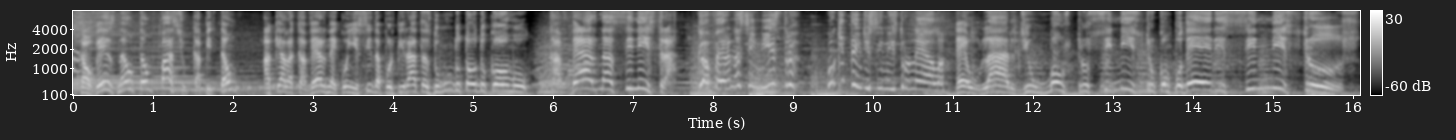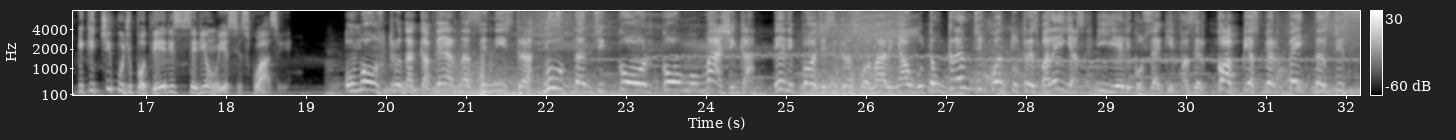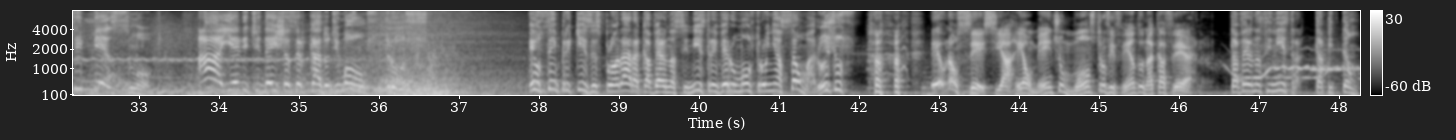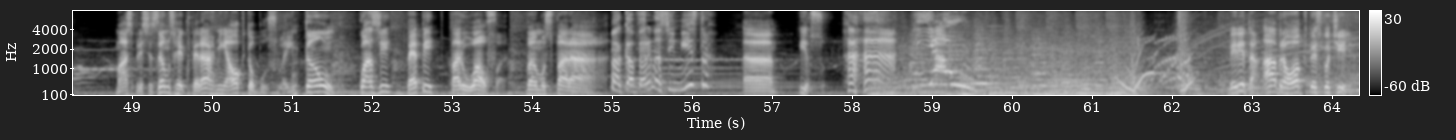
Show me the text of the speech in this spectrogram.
Talvez não tão fácil, capitão. Aquela caverna é conhecida por piratas do mundo todo como Caverna Sinistra. Caverna Sinistra? O que tem de sinistro nela? É o lar de um monstro sinistro com poderes sinistros. E que tipo de poderes seriam esses, quase? O monstro da caverna sinistra muda de cor como mágica. Ele pode se transformar em algo tão grande quanto três baleias e ele consegue fazer cópias perfeitas de si mesmo. Ah, e ele te deixa cercado de monstros. Eu sempre quis explorar a caverna sinistra e ver o monstro em ação, marujos. Eu não sei se há realmente um monstro vivendo na caverna. Caverna sinistra, capitão. Mas precisamos recuperar minha octobússola. Então, quase, Pepe, para o Alfa. Vamos para... A caverna sinistra? Ah, isso. Haha! Iau! Perita, abra a octoescotilha.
